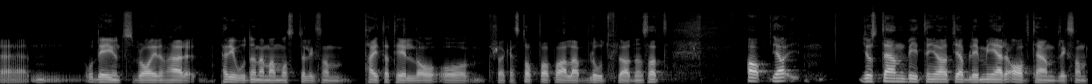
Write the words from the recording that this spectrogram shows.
Eh, och det är ju inte så bra i den här perioden när man måste liksom tajta till och, och försöka stoppa på alla blodflöden. Så att, ja, jag, just den biten gör att jag blir mer avtänd. Liksom.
